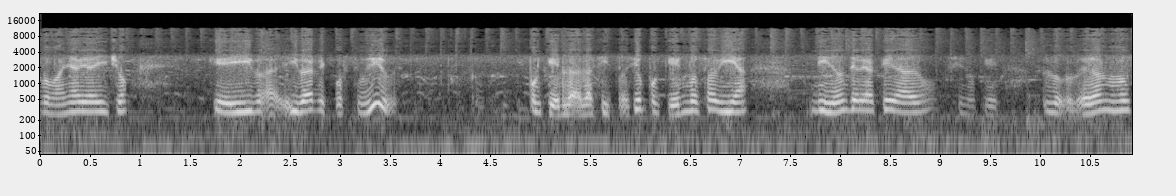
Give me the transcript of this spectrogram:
Romaña había dicho, que iba, iba a reconstruir, porque la, la situación, porque él no sabía ni dónde había quedado, sino que lo- eran unos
